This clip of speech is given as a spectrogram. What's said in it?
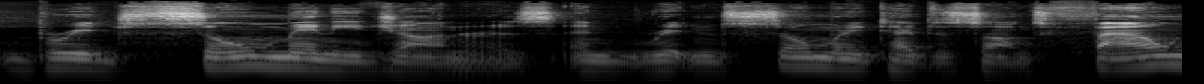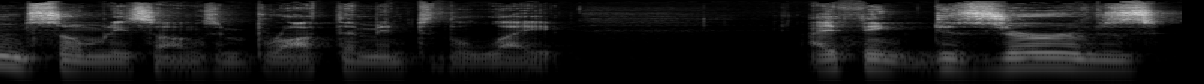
bridged so many genres and written so many types of songs, found so many songs and brought them into the light, I think deserves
